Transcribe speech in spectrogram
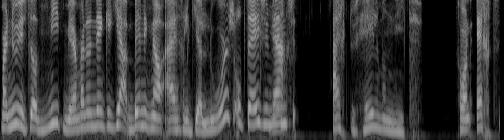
Maar nu is dat niet meer. Maar dan denk ik, ja, ben ik nou eigenlijk jaloers op deze Ja. mensen? Eigenlijk dus helemaal niet. Gewoon echt.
